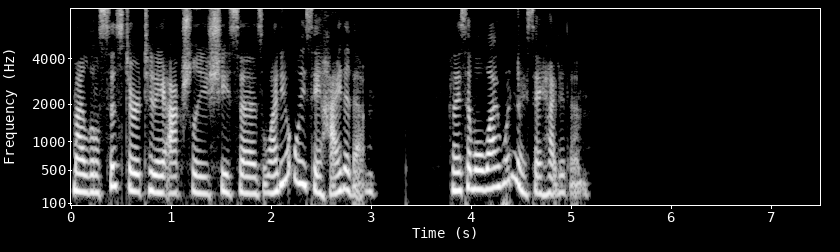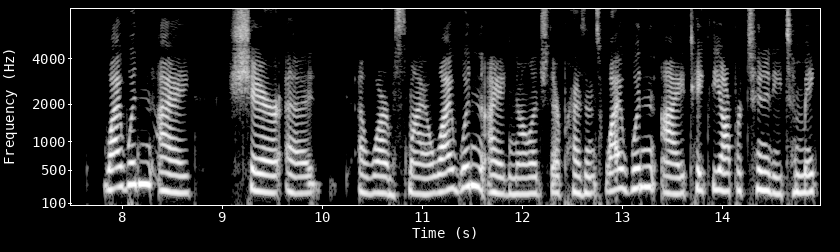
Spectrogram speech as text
my little sister today actually, she says, Why do you always say hi to them? And I said, Well, why wouldn't I say hi to them? Why wouldn't I share a, a warm smile? Why wouldn't I acknowledge their presence? Why wouldn't I take the opportunity to make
